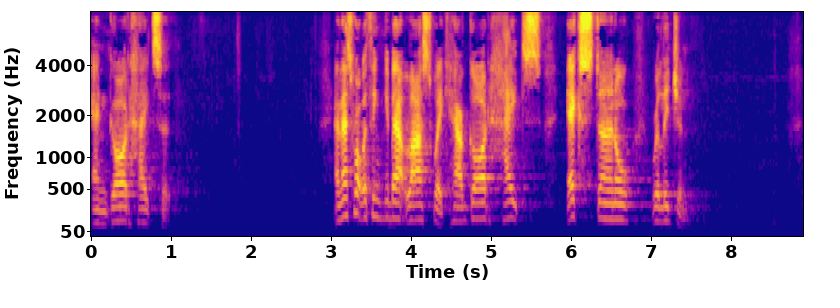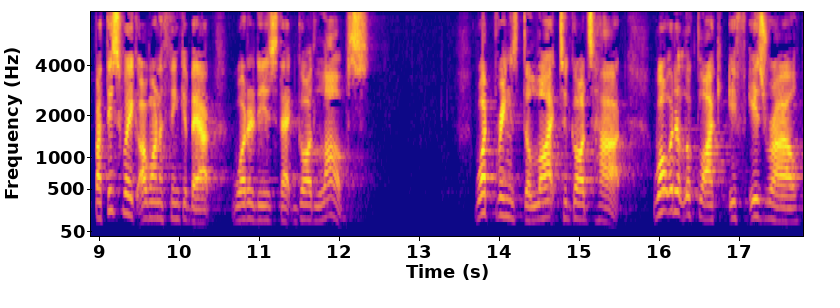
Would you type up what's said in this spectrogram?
And God hates it. And that's what we're thinking about last week how God hates external religion. But this week I want to think about what it is that God loves. What brings delight to God's heart? What would it look like if Israel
